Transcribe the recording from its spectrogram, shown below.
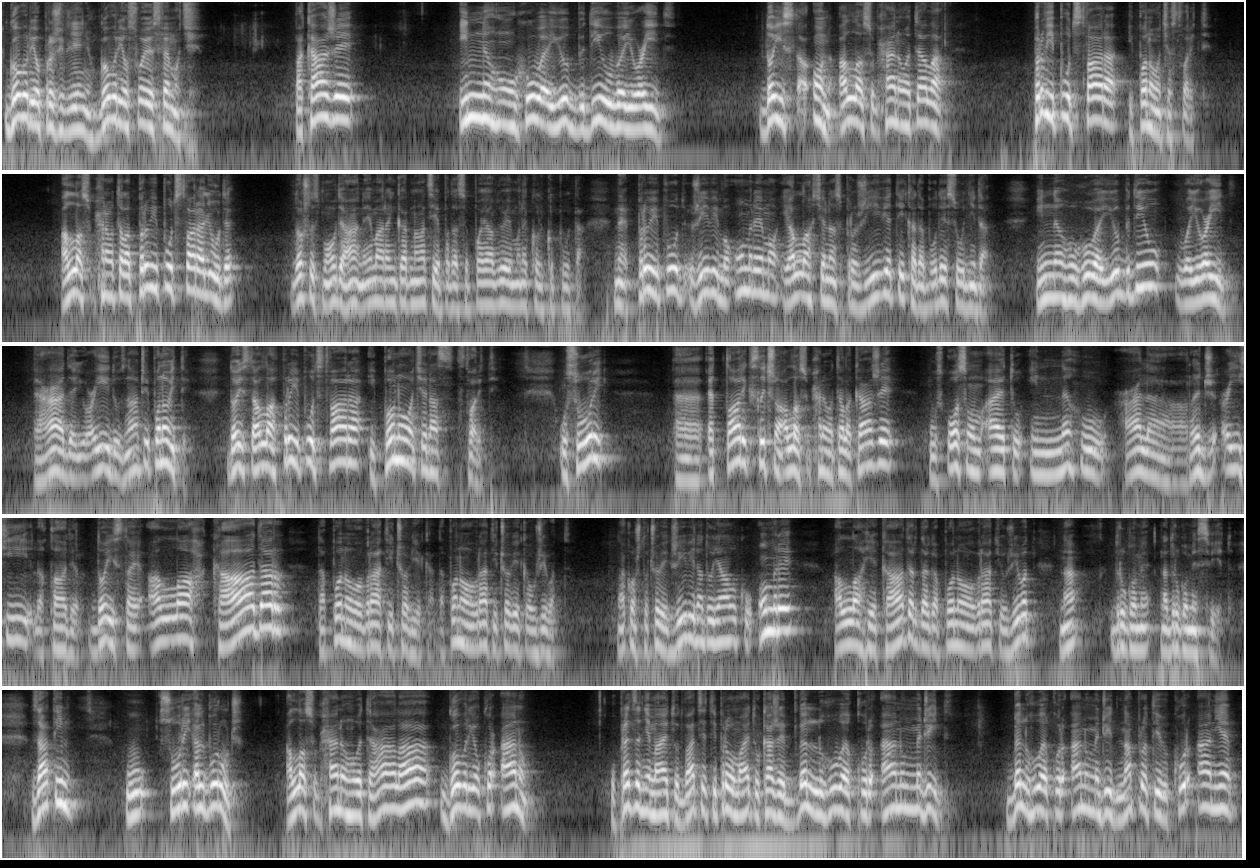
govori o proživljenju, govori o svojoj svemoći. Pa kaže innahu huwa yubdiu wa yu'id. Doista on, Allah subhanahu wa ta'ala, prvi put stvara i ponovo će stvoriti. Allah subhanahu wa ta'ala prvi put stvara ljude Došli smo ovdje, a nema reinkarnacije pa da se pojavljujemo nekoliko puta. Ne, prvi put živimo, umremo i Allah će nas proživjeti kada bude sudnji dan. Innehu huve yubdiu wa yu'id. E'ade yu'idu znači ponoviti. Doista Allah prvi put stvara i ponovo će nas stvoriti. U suri eh, uh, Et-Tarik slično Allah subhanahu wa ta'ala kaže u osmom ajetu innehu ala raj'ihi laqadir. Doista je Allah kadar da ponovo vrati čovjeka, da ponovo vrati čovjeka u život. Nakon što čovjek živi na dunjalku, umre, Allah je kadar da ga ponovo vrati u život na drugome, na drugome svijetu. Zatim, u suri Al-Buruđ, Allah subhanahu wa ta'ala govori o Kur'anu. U predzadnjem majetu, 21. majetu, kaže Bel huve Kur'anum međid. Bel huve Kur'anum međid. Naprotiv, Kur'an je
